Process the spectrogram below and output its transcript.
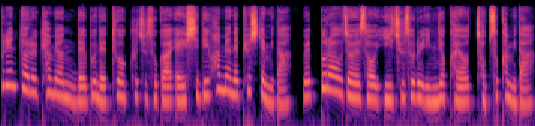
프린터를 켜면 내부 네트워크 주소가 LCD 화면에 표시됩니다. 웹브라우저에서 이 주소를 입력하여 접속합니다.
